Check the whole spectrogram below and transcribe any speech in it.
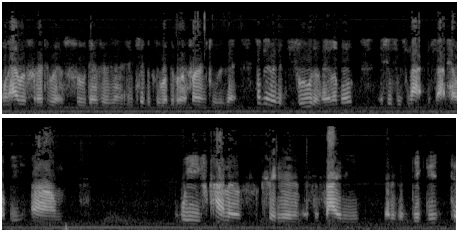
when I refer to it as food deserts, and, and typically what people are referring to is that something isn't food available. It's just it's not it's not healthy. Um, we've kind of created a society that is addicted to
